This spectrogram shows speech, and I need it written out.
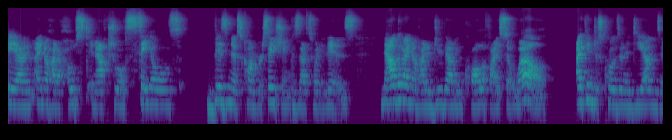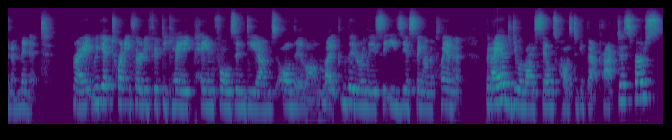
and I know how to host an actual sales business conversation because that's what it is. Now that I know how to do that and qualify so well, I can just close in the DMs in a minute, right? We get 20, 30, 50K pay in fulls in DMs all day long. Like literally, it's the easiest thing on the planet. But I had to do a lot of sales calls to get that practice first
